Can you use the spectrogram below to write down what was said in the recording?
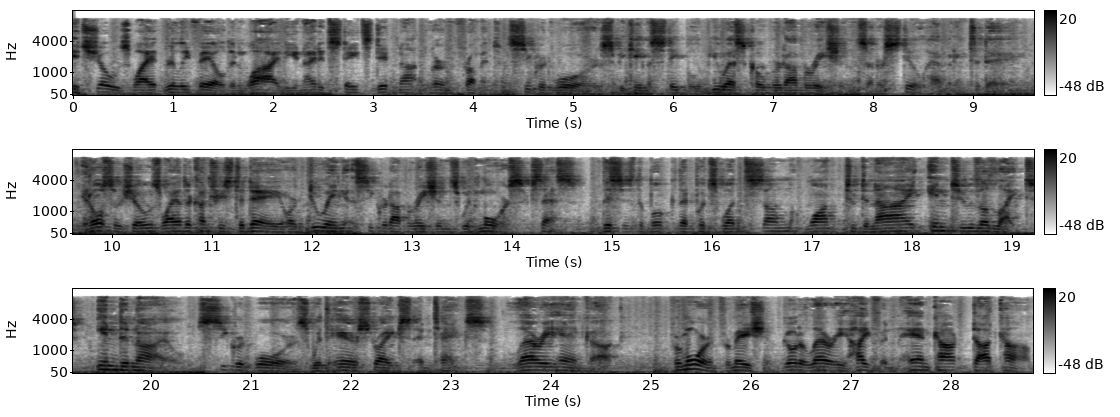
It shows why it really failed and why the United States did not learn from it. Secret wars became a staple of U.S. covert operations and are still happening today. It also shows why other countries today are doing secret operations with more success. This is the book that puts what some want to deny into the light. In Denial Secret Wars with Airstrikes and Tanks. Larry Hancock. For more information, go to larry-hancock.com.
